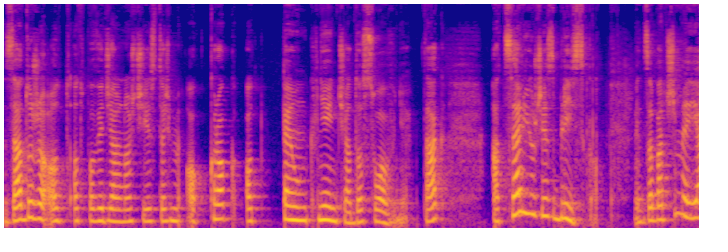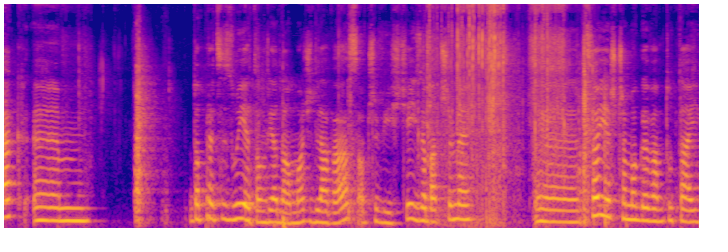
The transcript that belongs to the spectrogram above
za dużo od, odpowiedzialności, jesteśmy o krok od pęknięcia dosłownie, tak? A cel już jest blisko. Więc zobaczymy, jak ym, doprecyzuję tą wiadomość dla Was, oczywiście, i zobaczymy, E, Co jeszcze mogę Wam tutaj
